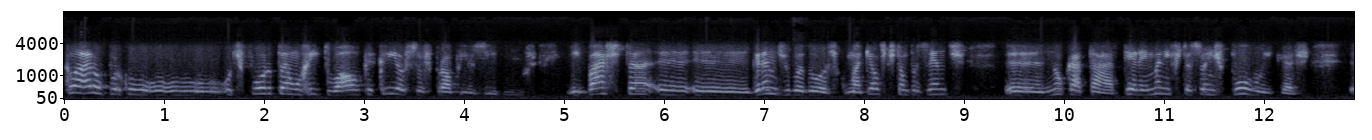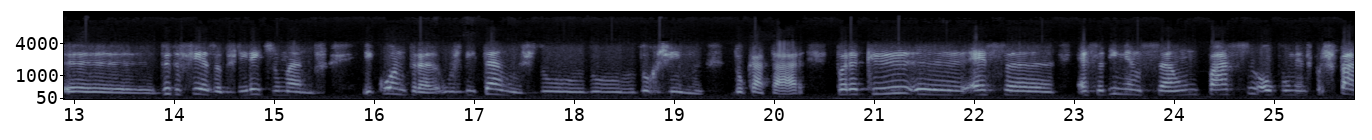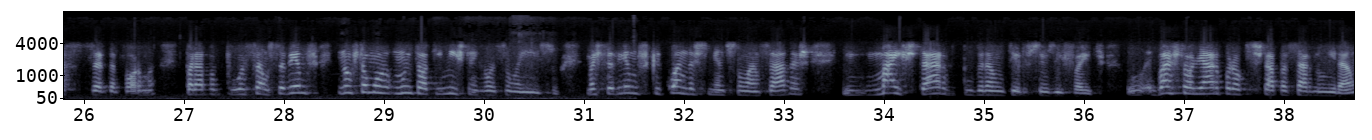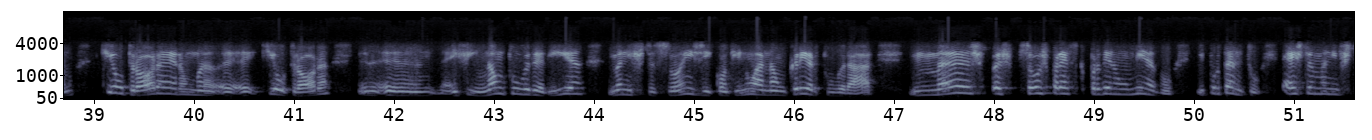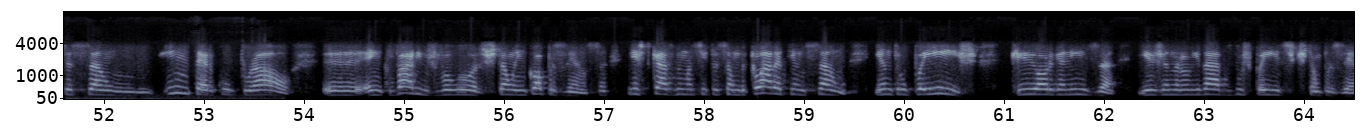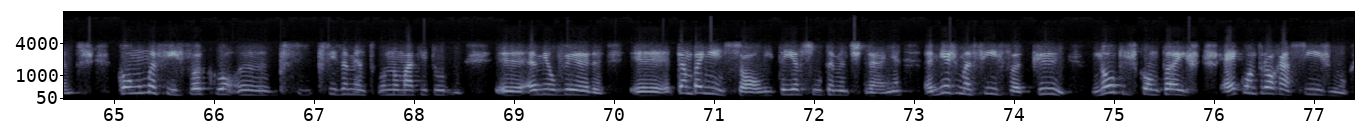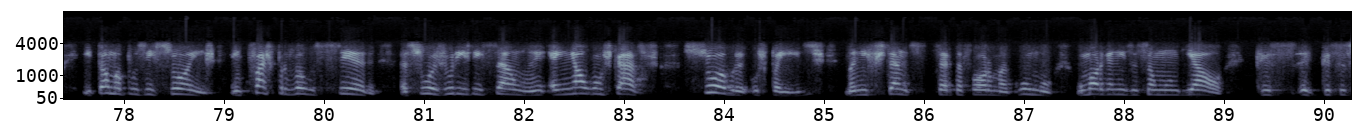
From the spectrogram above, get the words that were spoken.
Claro, porque o, o, o desporto é um ritual que cria os seus próprios ídolos. E basta eh, eh, grandes jogadores, como aqueles que estão presentes eh, no Catar, terem manifestações públicas eh, de defesa dos direitos humanos e contra os ditames do, do, do regime do Qatar para que eh, essa, essa dimensão passe, ou pelo menos espaço de certa forma, para a população. Sabemos, não estou muito otimista em relação a isso, mas sabemos que quando as sementes são lançadas, mais tarde poderão ter os seus efeitos. Basta olhar para o que se está a passar no Irão, que outrora era uma, eh, eh, que outrora, enfim, não toleraria manifestações e continua a não querer tolerar, mas as pessoas parece que perderam o medo e, portanto, esta manifestação intercultural eh, em que vários valores estão em copresença, neste caso numa situação de clara tensão entre o país que organiza e a generalidade dos países que estão presentes, com uma FIFA, com, eh, precisamente numa atitude, eh, a meu ver, eh, também insólita e absolutamente estranha, a mesma FIFA que, noutros contextos, é contra o racismo e toma posições em que faz prevalecer a sua jurisdição, em alguns casos, sobre os países, manifestando-se, de certa forma, como uma organização mundial que se, que se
